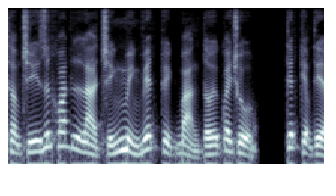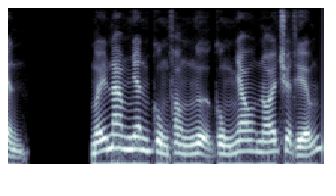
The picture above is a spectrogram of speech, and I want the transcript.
thậm chí dứt khoát là chính mình viết kịch bản tới quay chụp, tiết kiệm tiền. Mấy nam nhân cùng phòng ngự cùng nhau nói chuyện thiếm,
